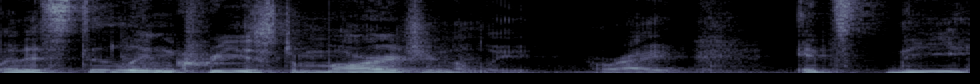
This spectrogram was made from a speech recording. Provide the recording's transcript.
but it still increased marginally, right? It's the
